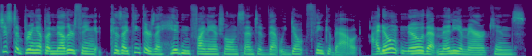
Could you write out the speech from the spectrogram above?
Just to bring up another thing, because I think there's a hidden financial incentive that we don't think about. I don't know that many Americans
